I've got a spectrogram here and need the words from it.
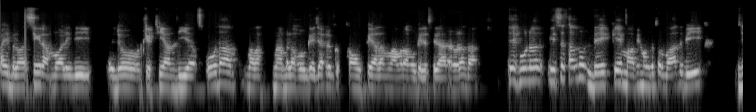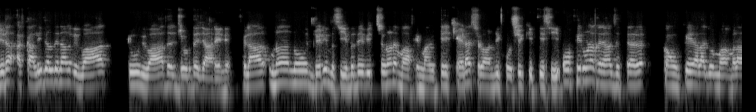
ਭਾਈ ਬਲਵੰਤ ਸਿੰਘ ਰਾਮਵਾਲੀ ਦੀ ਜੋ ਚਿੱਠੀ ਆਉਂਦੀ ਹੈ, ਉਹਦਾ ਮਾਮਲਾ ਹੋ ਗਿਆ ਜਾਂ ਫਿਰ ਕੌਂਕੇ ਵਾਲਾ ਮਾਮਲਾ ਹੋ ਗਿਆ ਜਥੇਦਾਰ ਹੋਰਾਂ ਦਾ, ਤੇ ਹੁਣ ਇਸ ਸਭ ਨੂੰ ਦੇਖ ਕੇ ਮਾਫੀ ਮੰਗਣ ਤੋਂ ਬਾਅਦ ਵੀ ਜਿਹੜਾ ਅਕਾਲੀ ਦਲ ਦੇ ਨਾਲ ਵਿਵਾਦ ਟੂ ਵਿਵਾਦ ਜੁੜਦੇ ਜਾ ਰਹੇ ਨੇ। ਫਿਲਹਾਲ ਉਹਨਾਂ ਨੂੰ ਜਿਹੜੀ ਮੁਸੀਬਤ ਦੇ ਵਿੱਚ ਉਹਨਾਂ ਨੇ ਮਾਫੀ ਮੰਗ ਕੇ ਖੇੜਾ ਛੁਡਾਉਣ ਦੀ ਕੋਸ਼ਿਸ਼ ਕੀਤੀ ਸੀ, ਉਹ ਫਿਰ ਉਹਨਾਂ ਦੇ ਨਾਲ ਜਿੱਤਰ ਕੌਂਕੇ ਵਾਲਾ ਜੋ ਮਾਮਲਾ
